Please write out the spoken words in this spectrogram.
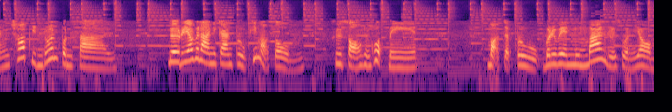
งชอบดินร่วนปนทราย โดยระยะเวลาในการปลูกที่เหมาะสม คือ 2-6 เมตร เหมาะจะปลูกบริเวณมุมบ้านหรือสวนหย่อม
